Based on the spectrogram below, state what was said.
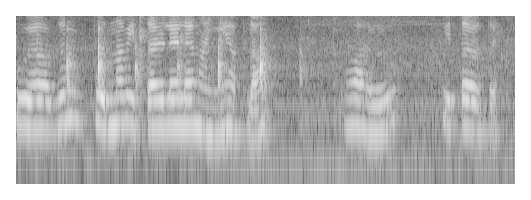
पु- अजून पूर्ण वितळलेला नाही आहे आपला. तो हळू वितळतो आहे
